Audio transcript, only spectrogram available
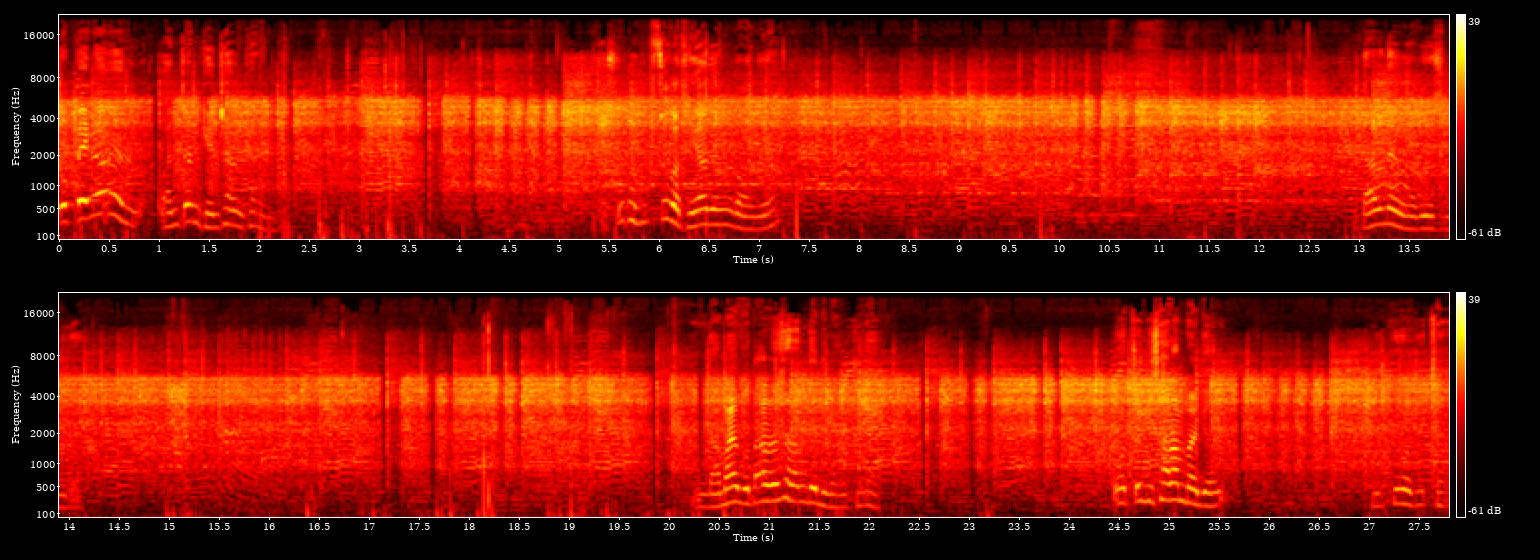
또 빼면은 완전 괜찮은 편입니다. 조금 흡수가 돼야 되는 거 아니야? 다른 데로 가보겠습니다. 나 말고 다른 사람들이 많구나. 어, 저기 사람 발견. 목표가 도착.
